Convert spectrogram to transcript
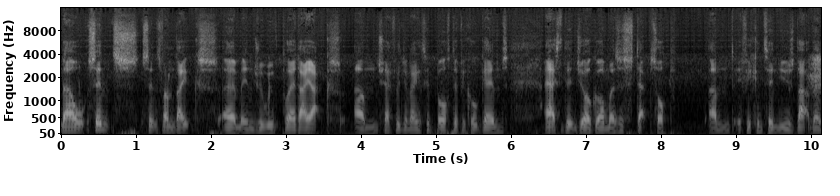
Now, since since Van Dijk's um, injury, we've played Ajax and Sheffield United, both difficult games. I actually think Joe Gomez has stepped up and if he continues that, then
